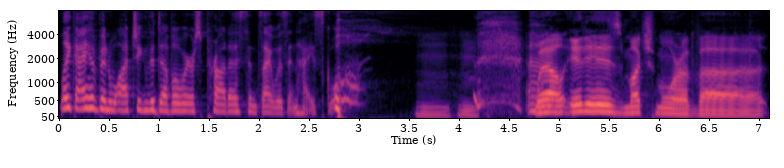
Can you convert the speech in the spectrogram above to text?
like I have been watching The Devil Wears Prada since I was in high school. well, it is much more of a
